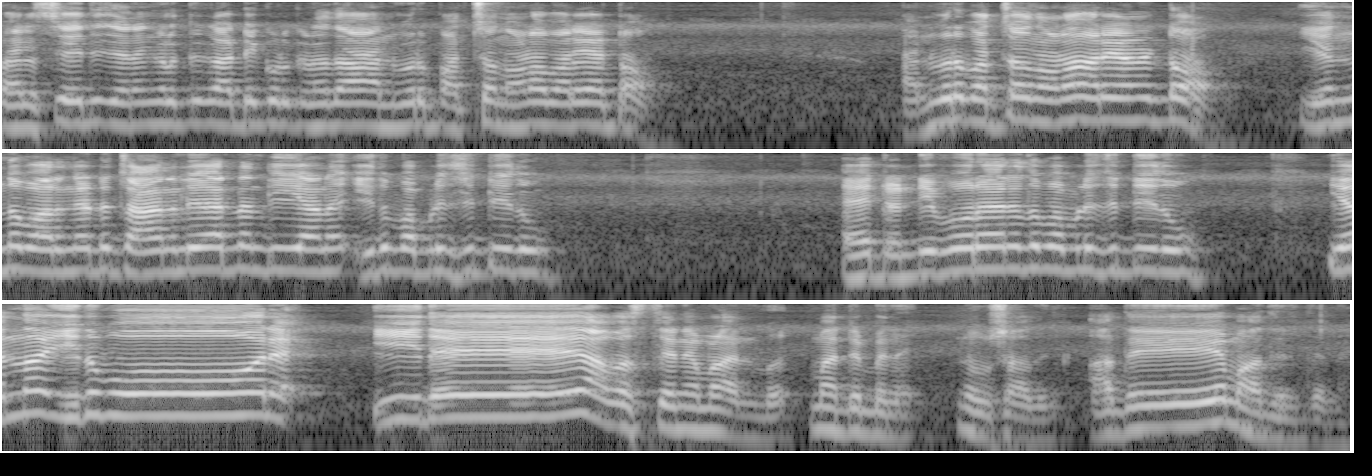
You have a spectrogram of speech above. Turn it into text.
പരസ്യമായിട്ട് ജനങ്ങൾക്ക് കാട്ടിക്കൊടുക്കുന്നത് ആ അൻവർ പച്ച നോണ പറയാട്ടോ. അൻവർ പച്ച നുണ പറയാണ് കേട്ടോ എന്ന് പറഞ്ഞിട്ട് ചാനലുകാരൻ എന്ത് ചെയ്യാണ്? ഇത് പബ്ലിസിറ്റി ചെയ്തു. ഏ ട്വന്റി ഫോറുകാരത് പബ്ലിസിറ്റി ചെയ്തു. എന്നാൽ ഇതുപോലെ ഇതേ അവസ്ഥയാണ് നമ്മൾ അൻപ് മറ്റേ നൗഷാദിന്. അതേമാതിരി തന്നെ.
